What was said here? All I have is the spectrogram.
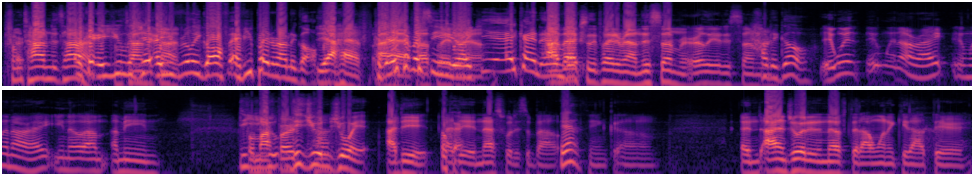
from time to time. Okay, are you legit? Are you really golf? Have you played around the golf? Yeah, I have. Because every have. time I I've see you, you're like, yeah, I kind of. I've actually played around this summer, earlier this summer. How'd it go? It went. It went all right. It went all right. You know, I'm, I mean, Did for you, my first did you time- enjoy it? I did. Okay. I did, and that's what it's about. Yeah. I think, um, and I enjoyed it enough that I want to get out there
